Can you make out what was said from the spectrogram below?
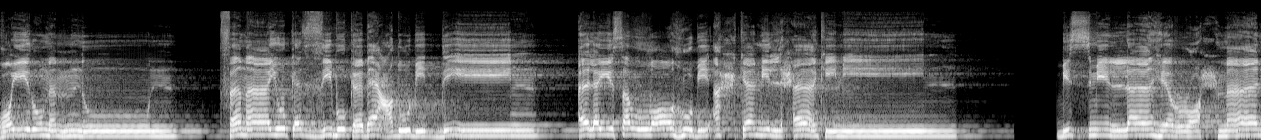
غير ممنون. فما يكذبك بعد بالدين. أليس الله بأحكم الحاكمين؟ بسم الله الرحمن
